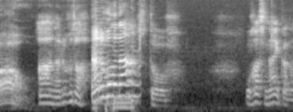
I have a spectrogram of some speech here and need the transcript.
ああなるほど。なるほどな。ちょっとお箸ないかな。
